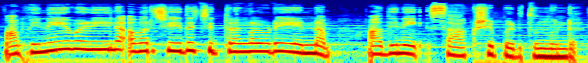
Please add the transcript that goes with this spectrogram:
അഭിനയ വഴിയിൽ അവർ ചെയ്ത ചിത്രങ്ങളുടെ എണ്ണം അതിനെ സാക്ഷ്യപ്പെടുത്തുന്നുണ്ട്.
